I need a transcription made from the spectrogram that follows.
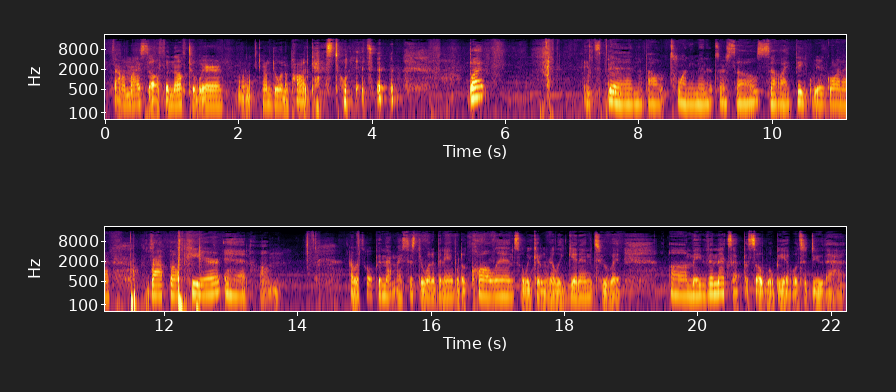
found myself enough to where I'm doing a podcast on it. but it's been about 20 minutes or so, so I think we're going to wrap up here. And um, I was hoping that my sister would have been able to call in so we can really get into it. Uh, maybe the next episode we'll be able to do that.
